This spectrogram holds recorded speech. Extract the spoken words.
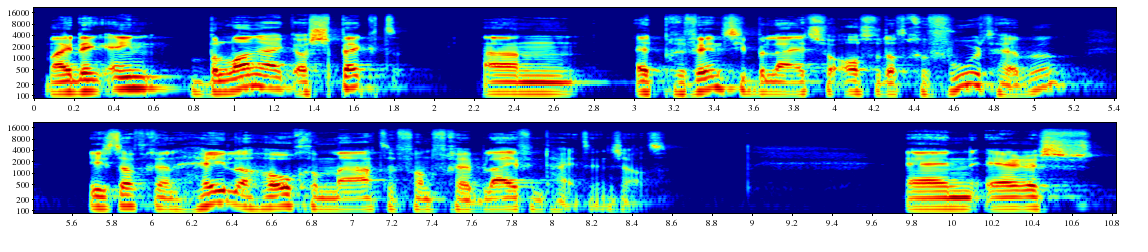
Maar ik denk één belangrijk aspect aan het preventiebeleid zoals we dat gevoerd hebben, is dat er een hele hoge mate van vrijblijvendheid in zat. En er is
